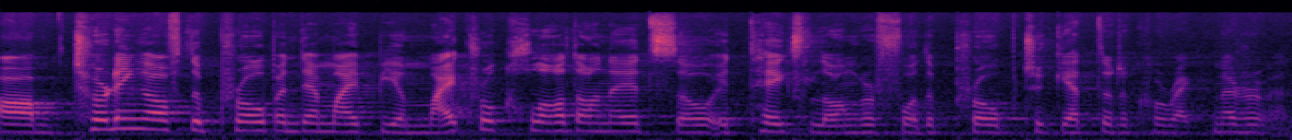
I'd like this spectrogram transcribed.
um, turning off the probe and there might be a microclot on it, so it takes longer for the probe to get to the correct measurement.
